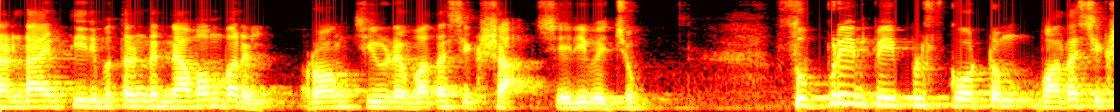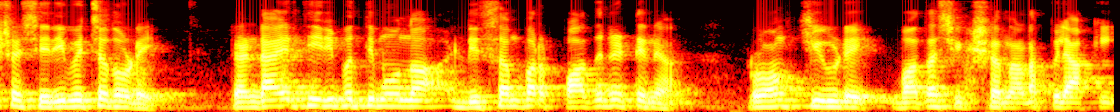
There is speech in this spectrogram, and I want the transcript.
രണ്ടായിരത്തി ഇരുപത്തിരണ്ട് നവംബറിൽ റോങ്ചിയുടെ വധശിക്ഷ ശരിവെച്ചു. സുപ്രീം പീപ്പിൾസ് കോർട്ടും വധശിക്ഷ ശരിവെച്ചതോടെ രണ്ടായിരത്തി ഇരുപത്തി മൂന്ന് ഡിസംബർ പതിനെട്ടിന് റോങ്ചിയുടെ വധശിക്ഷ നടപ്പിലാക്കി.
